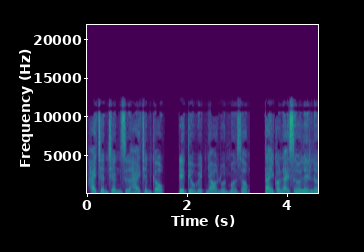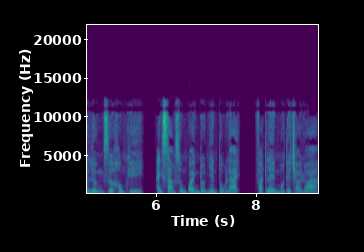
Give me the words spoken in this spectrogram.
hai chân chấn giữ hai chân cậu để tiểu huyệt nhỏ luôn mở rộng, tay còn lại giơ lên lơ lửng giữa không khí, ánh sáng xung quanh đột nhiên tụ lại, phát lên một tia chói lóa,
